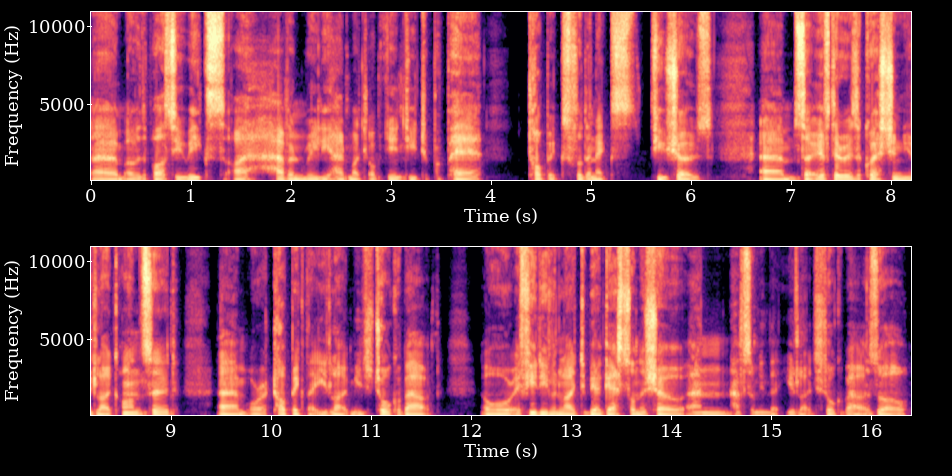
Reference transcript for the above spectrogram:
um, over the past few weeks, I haven't really had much opportunity to prepare topics for the next few shows. Um, so if there is a question you'd like answered, um, or a topic that you'd like me to talk about, or if you'd even like to be a guest on the show and have something that you'd like to talk about as well,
